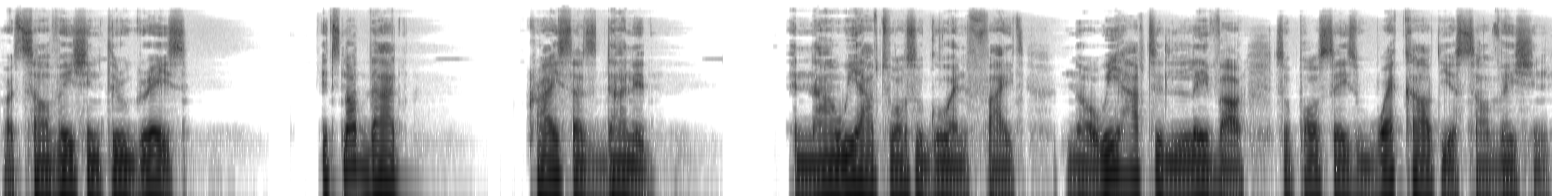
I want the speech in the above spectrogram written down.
but salvation through grace. It's not that Christ has done it and now we have to also go and fight. No, we have to live out. So Paul says, work out your salvation.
